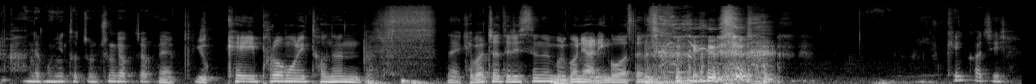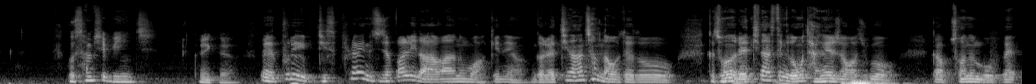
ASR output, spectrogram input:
아, 근데 모니터 좀 충격적. 네, 6K 프로 모니터는 네, 개발자들이 쓰는 물건이 아닌 것 같다는 생각. 6K까지. 그 32인치. 그러니까요. 네, 애플이 디스플레이는 진짜 빨리 나가는 것 같긴 해요. 그러니까 Retina 한참 나올 때도, 그러니까 저는 Retina를 쓰는 게 너무 당연해져가지고, 그러니까 저는 뭐 맥-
